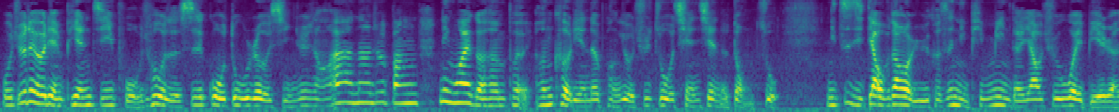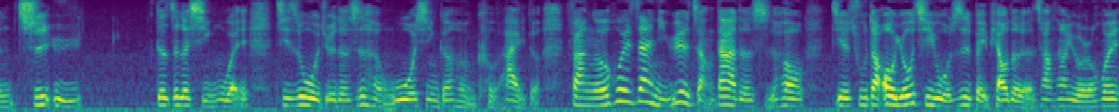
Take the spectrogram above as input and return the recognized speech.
我觉得有点偏鸡婆，或者是过度热心，就想啊，那就帮另外一个很朋很可怜的朋友去做牵线的动作。你自己钓不到鱼，可是你拼命的要去喂别人吃鱼。的这个行为，其实我觉得是很窝心跟很可爱的，反而会在你越长大的时候接触到哦。尤其我是北漂的人，常常有人会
